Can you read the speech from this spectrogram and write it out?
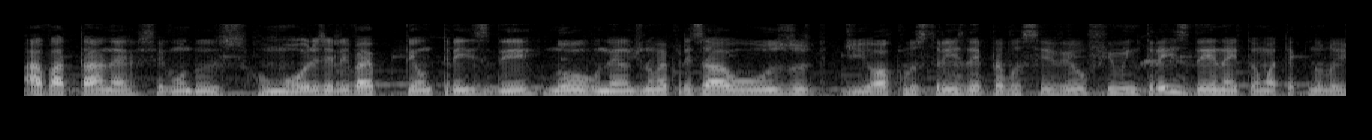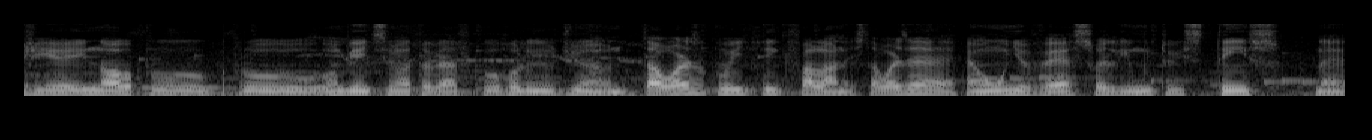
Avatar, né? Segundo os rumores, ele vai ter um 3D novo, né? Onde não vai precisar o uso de óculos 3D para você ver o filme em 3D, né? Então uma tecnologia aí nova pro, pro ambiente cinematográfico hollywoodiano. Star Wars, como a gente tem que falar, né? Star Wars é, é um universo ali muito extenso né?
